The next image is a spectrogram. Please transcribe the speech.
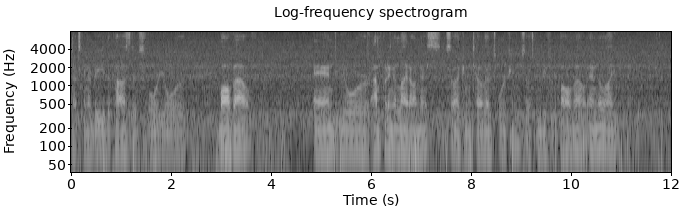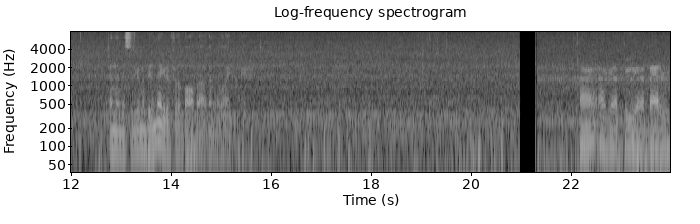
That's going to be the positives for your ball valve and your, I'm putting a light on this so I can tell that it's working. So it's going to be for the ball valve and the light. And then this is going to be the negative for the ball valve and the light. Alright, I got the uh, battery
